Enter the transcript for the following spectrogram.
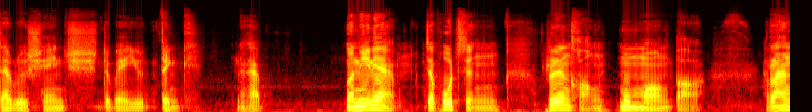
that will change the way you think นะครับ วันนี้เนี่ยจะพูดถึงเรื่องของมุมมองต่อร่าง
